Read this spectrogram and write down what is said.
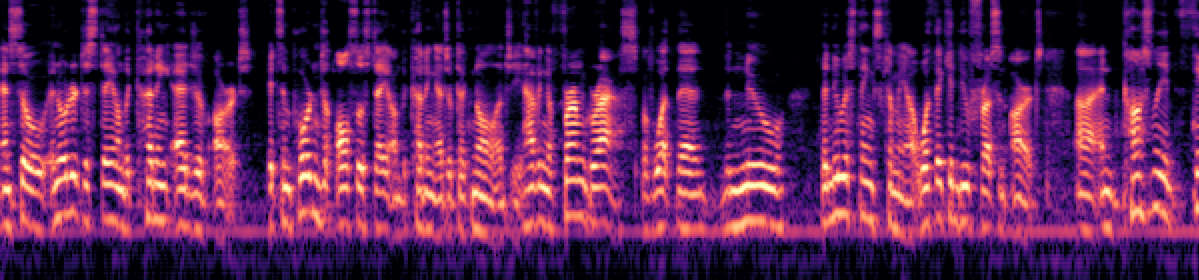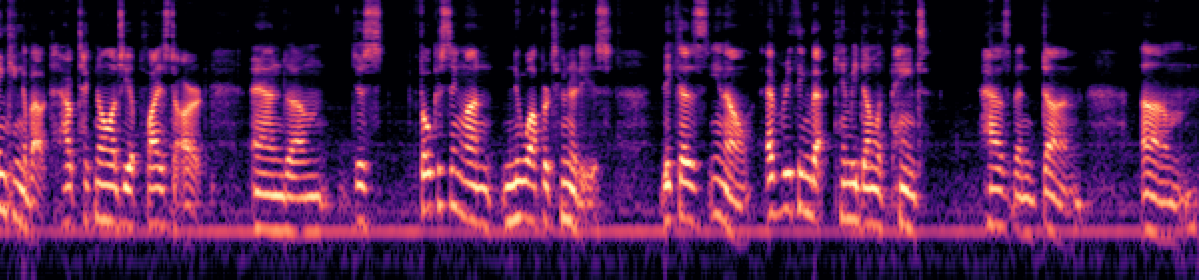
and so, in order to stay on the cutting edge of art, it's important to also stay on the cutting edge of technology, having a firm grasp of what the the new the newest things coming out, what they can do for us in art, uh, and constantly thinking about how technology applies to art, and um, just focusing on new opportunities, because you know everything that can be done with paint has been done. Um,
